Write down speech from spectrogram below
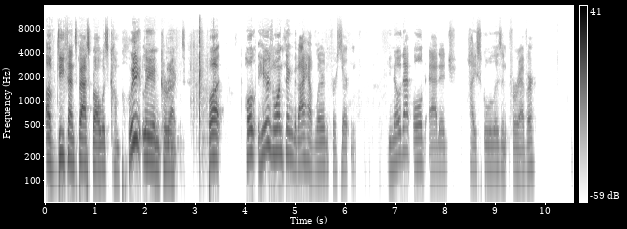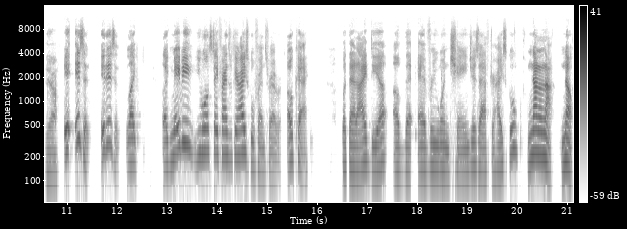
of defense basketball was completely incorrect. But hold, here's one thing that I have learned for certain. You know that old adage, high school isn't forever. yeah. It isn't. It isn't. Like like maybe you won't stay friends with your high school friends forever. Okay. But that idea of that everyone changes after high school? No, no, no. No.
